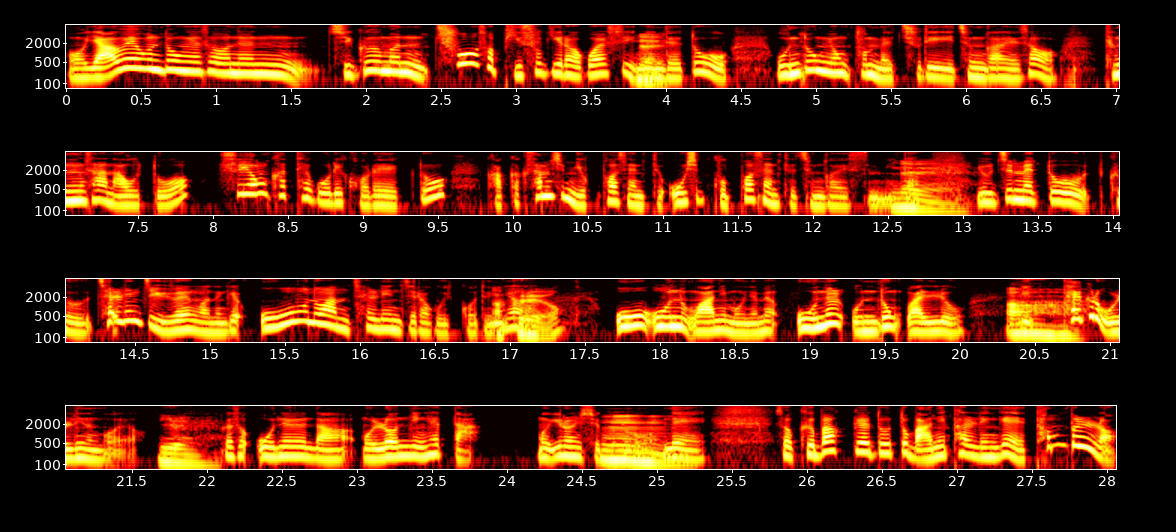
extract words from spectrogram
어, 야외 운동에서는 지금은 추워서 비수기라고 할 수 있는데도 네. 운동용품 매출이 증가해서 등산 아웃도어, 수영 카테고리 거래액도 각각 36%, 59% 증가했습니다. 네. 요즘에 또 그 challenge 유행하는 게 오운완 challenge라고 있거든요. 아, 그래요? 오운완이 뭐냐면 오늘 운동 완료 아. 이 태그를 올리는 거예요. 예. 그래서 오늘 나뭐 런닝 했다. 뭐 이런 식으로. 음. 네. 그래서 그 밖에도 또 많이 팔린 게 텀블러.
